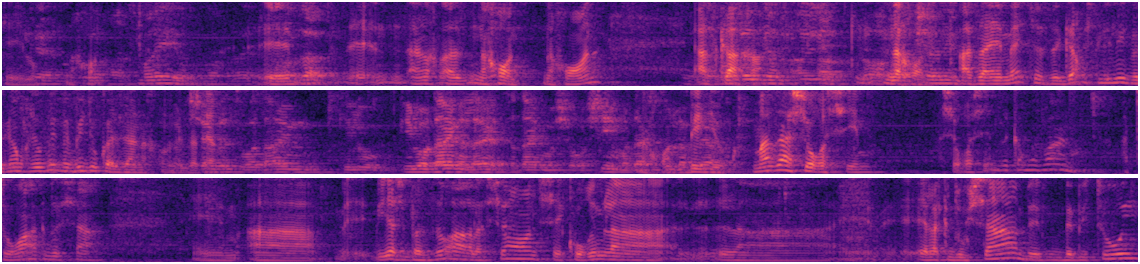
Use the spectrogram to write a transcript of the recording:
כאילו, כן, הוא נכון. כבר עצמאי, הוא כבר אה, אה, חזק. אה, אז נכון, נכון. אז ככה. לא, נכון. אז האמת שזה גם שלילי וגם חיובי, ובדיוק על זה אנחנו אבל נדבר. השבט הוא עדיין, כאילו, כאילו עדיין על העץ, עדיין עם השורשים, עדיין נכון, כולם בדיוק. ביחד. מה זה השורשים? השורשים זה כמובן התורה הקדושה. יש בזוהר לשון שקוראים לה, אל הקדושה בביטוי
